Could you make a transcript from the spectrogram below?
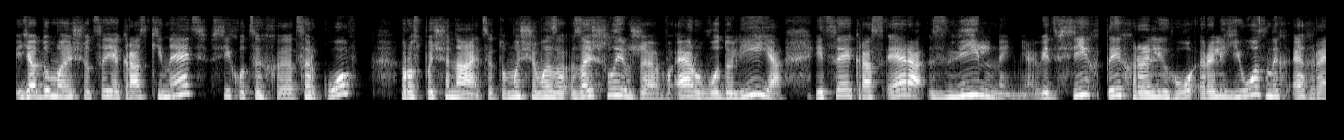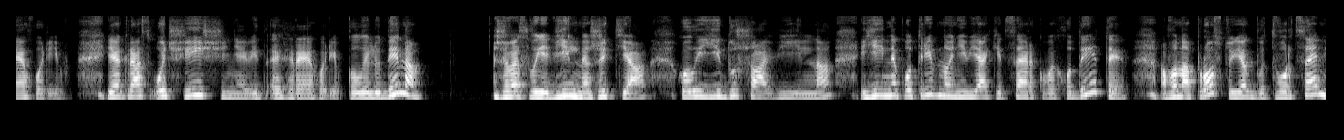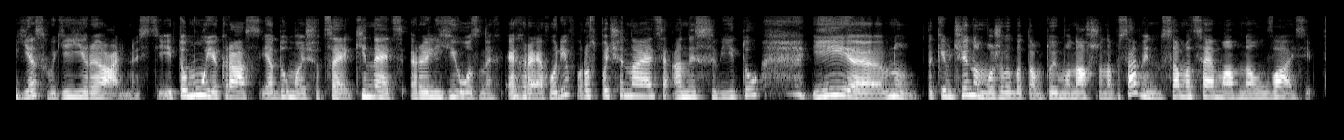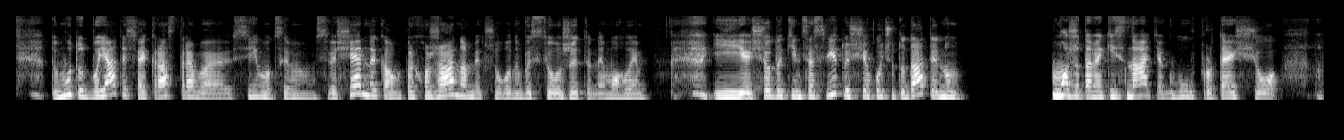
Я думаю, що це якраз кінець всіх оцих е, церков розпочинається, тому що ми зайшли вже в еру водолія, і це якраз ера звільнення від всіх тих реліго- релігіозних егрегорів, якраз очищення від егрегорів, коли людина. Живе своє вільне життя, коли її душа вільна, їй не потрібно ні в які церкви ходити, а вона просто якби творцем є своєї реальності. І тому якраз я думаю, що це кінець релігіозних егрегорів розпочинається, а не світу. І е, ну, таким чином, можливо, там той монах, що написав, він саме це мав на увазі. Тому тут боятися якраз треба всім оцим священникам, прихожанам, якщо вони без цього жити не могли. І щодо кінця світу, ще хочу додати: ну. Може, там якийсь натяк був про те, що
